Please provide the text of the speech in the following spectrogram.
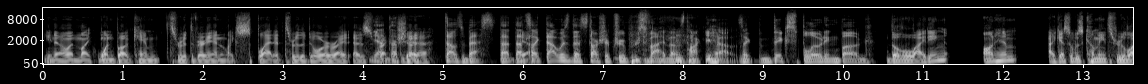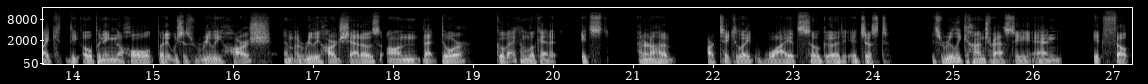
you know, and like one bug came through at the very end and like splatted through the door, right? As Yeah, Wrecker shut Yeah. it. That was the best. That that's Yeah. like that was the Starship Troopers vibe I was talking Yeah. about. It's like the exploding bug. The lighting on him, I guess it was coming through like the opening, the hole, but it was just really harsh and uh, really hard shadows on that door. Go back and look at it. It's, I don't know how to articulate why it's so good. It just, it's really contrasty and it felt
